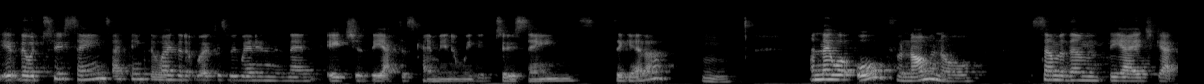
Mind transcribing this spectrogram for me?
it, there were two scenes. I think the way that it worked is we went in and then each of the actors came in and we did two scenes together, mm. and they were all phenomenal. Some of them, the age gap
